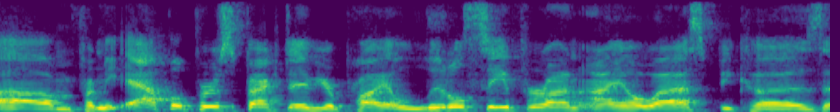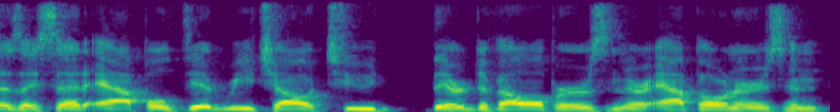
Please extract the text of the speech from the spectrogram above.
Um, from the Apple perspective, you're probably a little safer on iOS because, as I said, Apple did reach out to their developers and their app owners and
